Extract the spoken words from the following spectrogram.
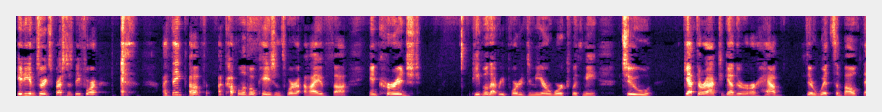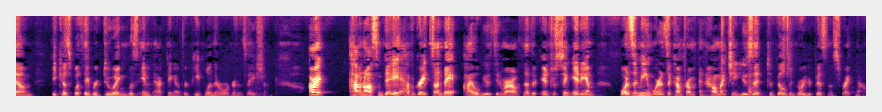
idioms or expressions before? I think of a couple of occasions where I've uh, encouraged people that reported to me or worked with me to get their act together or have their wits about them because what they were doing was impacting other people in their organization. All right. Have an awesome day. Have a great Sunday. I will be with you tomorrow with another interesting idiom. What does it mean? Where does it come from? And how might you use it to build and grow your business right now?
